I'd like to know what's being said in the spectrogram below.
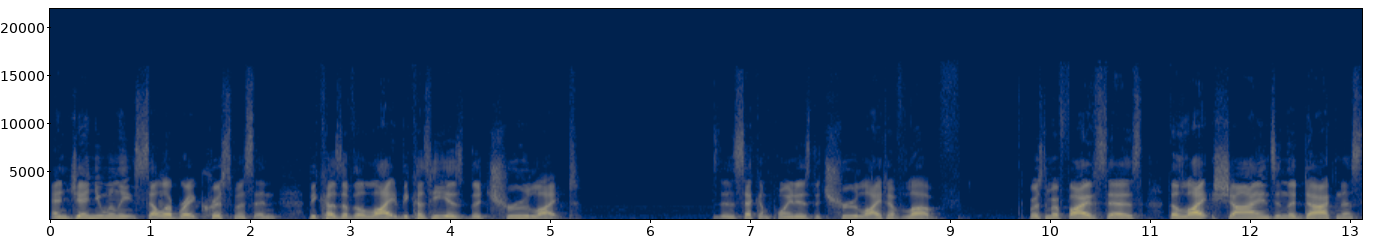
and genuinely celebrate Christmas and because of the light, because He is the true light. And the second point is the true light of love. Verse number five says, The light shines in the darkness,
